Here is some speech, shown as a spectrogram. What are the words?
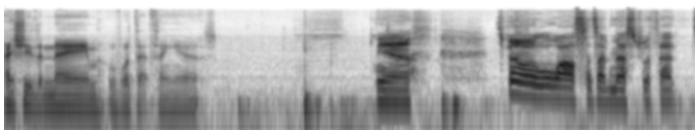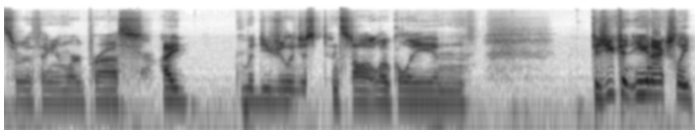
actually the name of what that thing is Yeah. It's been a little while since I've messed with that sort of thing in WordPress. I would usually just install it locally and because you can you can actually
